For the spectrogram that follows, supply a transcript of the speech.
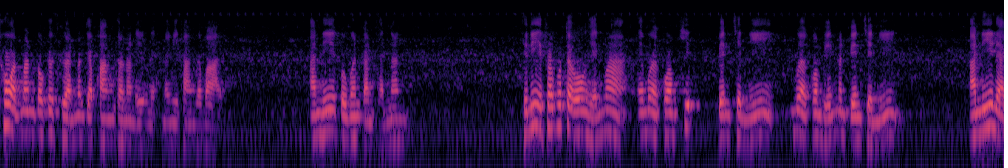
โทษมันก็คือเขื่อนมันจะพังเท่านั้นเองเนี่ยไม่มีทางระบาย อันนี้ก็เหมือนกันฉันนั้น ทีนี้พระพุทธองค์เห็นว่าไอ้เมื่อความคิดเป็นเช่นนี้ เมื่อความเห็นมันเป็นเช่นนี้ อันนี้แหละ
